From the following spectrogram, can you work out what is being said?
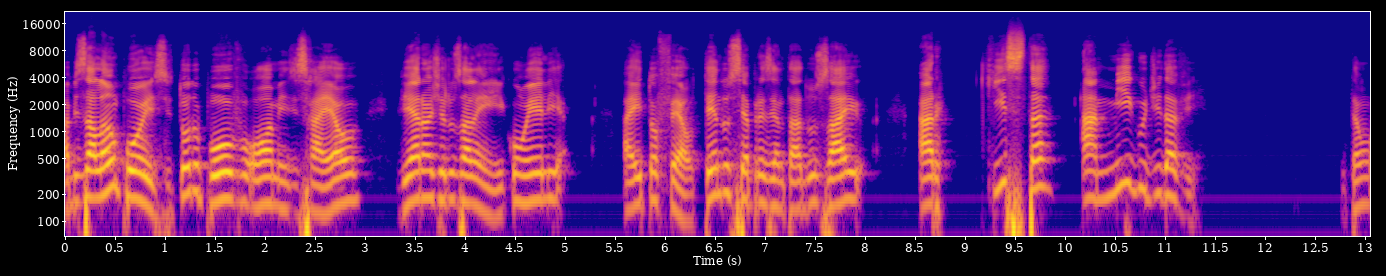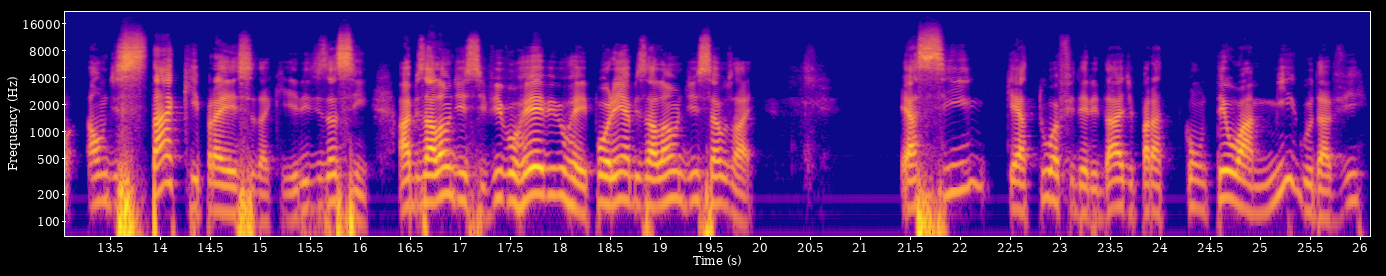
Abisalão, pois, e todo o povo, homens de Israel, vieram a Jerusalém, e com ele Aitofel, tendo-se apresentado Uzai, arquista, amigo de Davi. Então, há um destaque para esse daqui. Ele diz assim: Abisalão disse: Viva o rei, viva o rei. Porém, Abisalão disse a Uzai: É assim que é a tua fidelidade para com teu amigo Davi?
